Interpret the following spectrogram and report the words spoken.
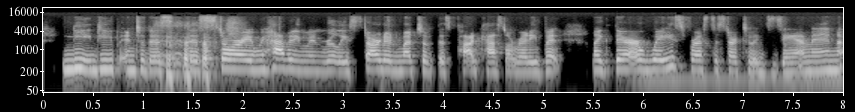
knee deep into this this story and we haven't even really started much of this podcast already. But like there are ways for us to start to examine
